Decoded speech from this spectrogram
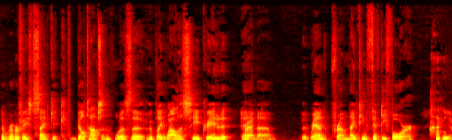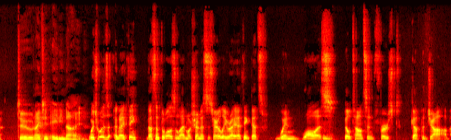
the rubber-faced sidekick. Bill Thompson was the who played Wallace. He created it, and Right. uh, it ran from 1954 yeah. To 1989. Which was, and I think that's not the Wallace and Ladmo show necessarily, right? I think that's when Wallace, Bill Thompson, first got the job.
